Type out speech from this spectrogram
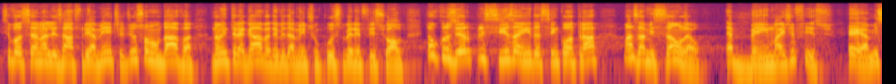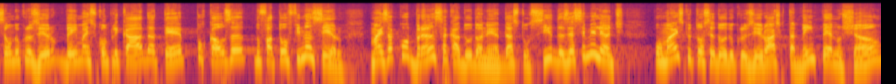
se você analisar friamente, Edilson não dava, não entregava devidamente um custo-benefício alto. Então o Cruzeiro precisa ainda se encontrar, mas a missão, Léo, é bem mais difícil. É, a missão do Cruzeiro bem mais complicada até por causa do fator financeiro. Mas a cobrança, Cadu Doné, das torcidas é semelhante por mais que o torcedor do Cruzeiro ache que está bem pé no chão,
